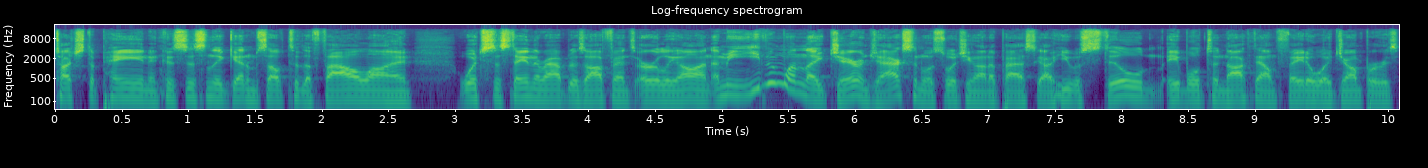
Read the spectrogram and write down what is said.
touch the paint and consistently get himself to the foul line, which sustained the Raptors offense early on. I mean, even when like Jaren Jackson was switching on to Pascal, he was still able to knock down fadeaway jumpers.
